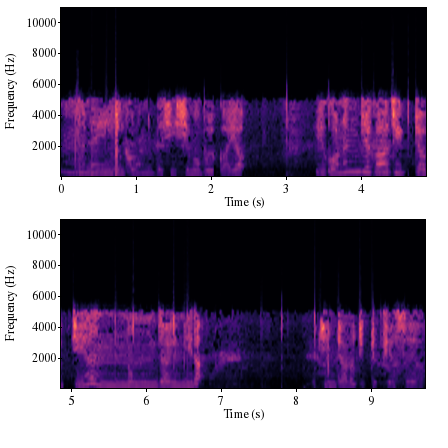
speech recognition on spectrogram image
음, 네, 그럼 다시 심어볼까요? 이거는 제가 직접 지은 농장입니다. 진짜로 직접 지었어요.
